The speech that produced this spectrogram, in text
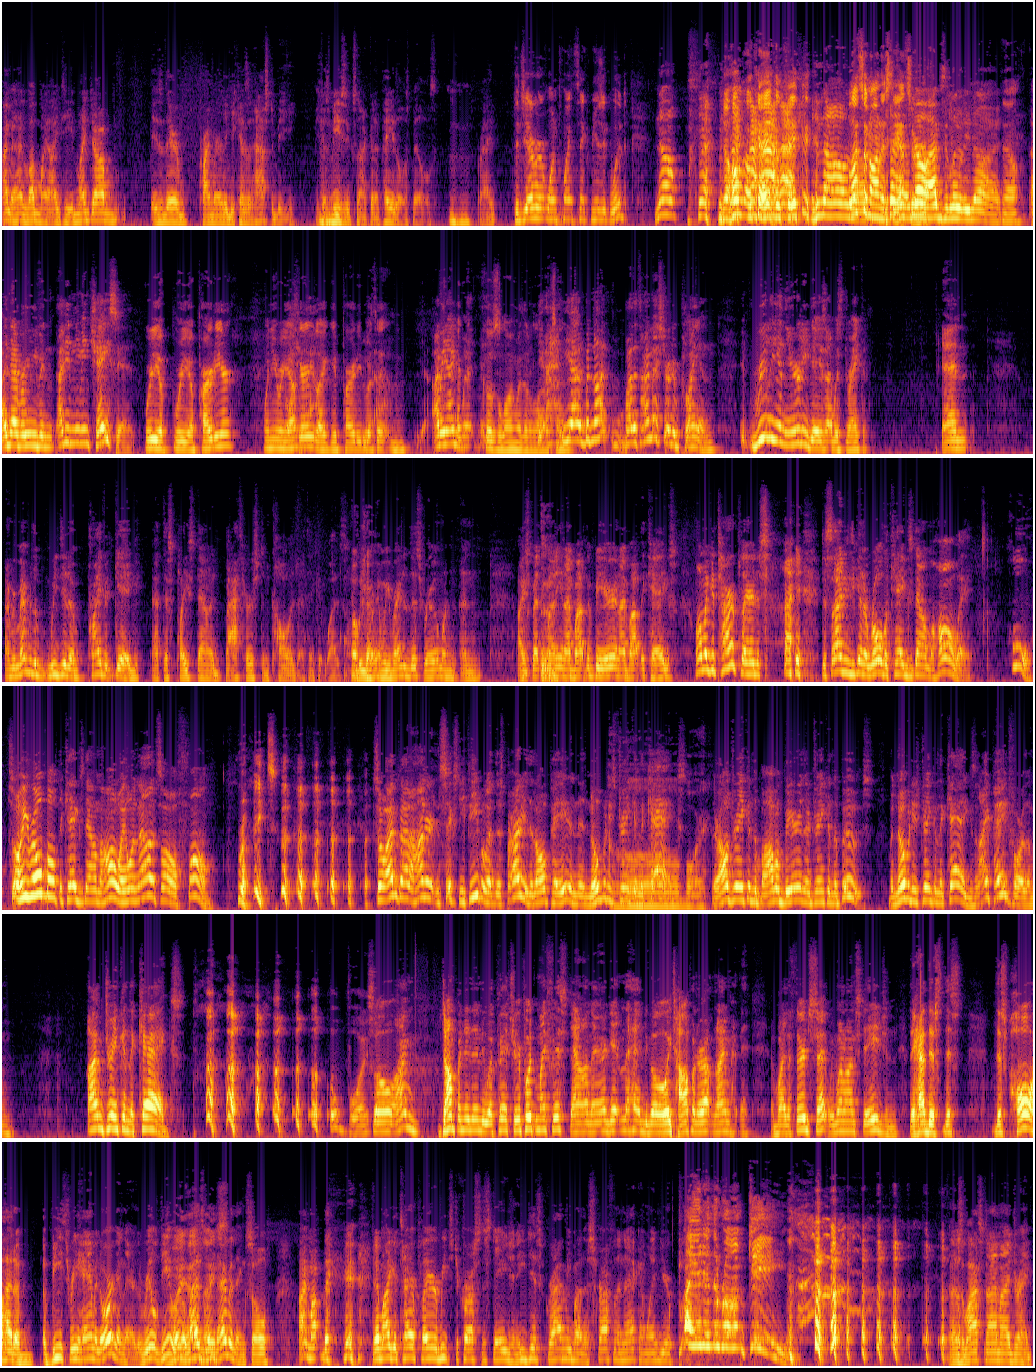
I mean, I love my IT. My job is there primarily because it has to be because Mm-hmm. music's not going to pay those bills, hmm right? Did you ever at one point think music would? No. No. Okay. Okay. no. Well, that's an honest answer. no, absolutely not. No. I never even. I didn't even chase it. Were you a, were you a partier when you were younger? Oh, yeah. Like you partied with it and I mean, I it goes along with it a lot of yeah, times. yeah, but not. By the time I started playing, it, really in the early days, I was drinking, and I remember the we did a private gig at this place down at Bathurst and college, I think it was, and we Okay. and we rented this room and and I spent the money and I bought the beer and I bought the kegs. Well, my guitar player decided decided he's going to roll the kegs down the hallway. Oh, So he rolled both the kegs down the hallway. Well, now it's all foam. right. So I've got 160 people at this party that all paid, and then nobody's drinking the Oh kegs. boy. They're all drinking the bottled beer and they're drinking the booze, but nobody's drinking the kegs, and I paid for them. I'm drinking the kegs, Oh boy. so I'm dumping it into a pitcher, putting my fist down there, getting the head to go away, topping her up, and I'm. And by the third set, we went on stage, and they had this this this hall had a, a B3 Hammond organ there, the real deal, Oh, with a yeah, Leslie and everything. So I'm up there, and my guitar player reached across the stage, and he just grabbed me by the scruff of the neck and went, "You're playing in the wrong key." that was the last time I drank.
